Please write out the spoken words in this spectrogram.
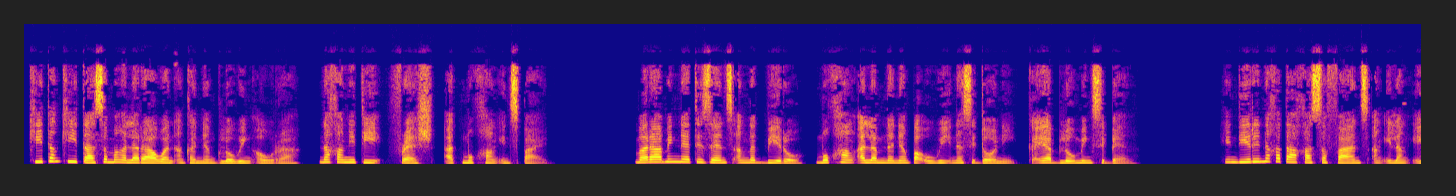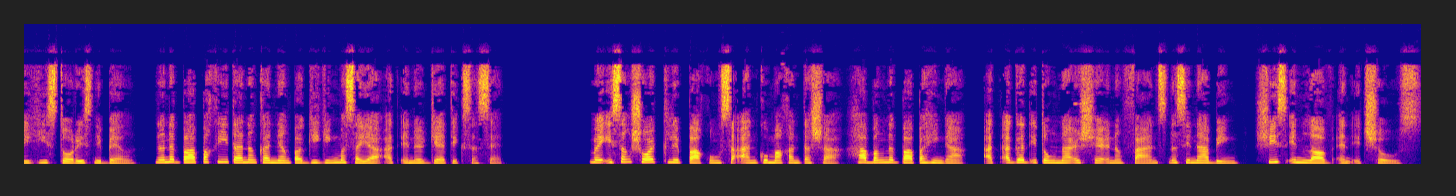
Kitang-kita sa mga larawan ang kanyang glowing aura, nakangiti, fresh, at mukhang inspired. Maraming netizens ang nagbiro, mukhang alam na niyang pauwi na si Donnie, kaya blooming si Belle. Hindi rin nakatakas sa fans ang ilang AH stories ni Belle na nagpapakita ng kanyang pagiging masaya at energetic sa set. May isang short clip pa kung saan kumakanta siya habang nagpapahinga at agad itong na-share ng fans na sinabing, she's in love and it shows.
